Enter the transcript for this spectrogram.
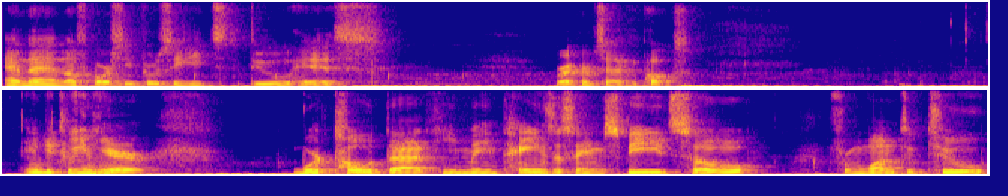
And then of course he proceeds to do his record setting pose. In between here, we're told that he maintains the same speed. So from one to two,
